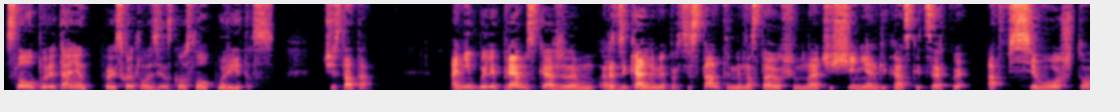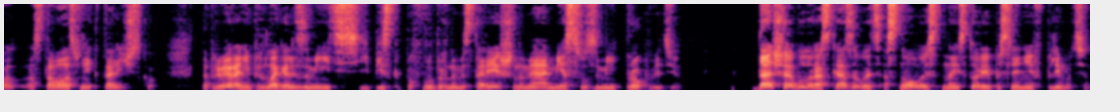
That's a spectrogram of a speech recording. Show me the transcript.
Слово «пуританин» происходит от латинского слова «пуритас» – чистота. Они были, прямо скажем, радикальными протестантами, настаивавшими на очищении англиканской церкви от всего, что оставалось в ней католического. Например, они предлагали заменить епископов выбранными старейшинами, а мессу заменить проповедью. Дальше я буду рассказывать, основываясь на истории поселения в Плимуте,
